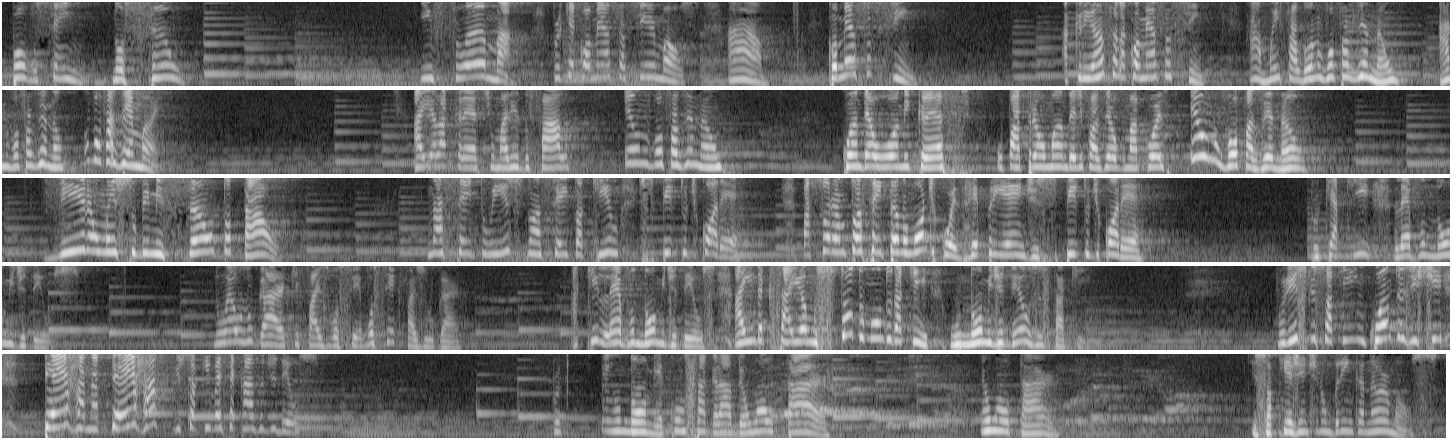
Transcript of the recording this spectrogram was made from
Povo sem noção. Inflama. Porque começa assim, irmãos. Ah, começa assim. A criança ela começa assim. Ah, a mãe falou, não vou fazer não. Ah, não vou fazer não. Não vou fazer, mãe. Aí ela cresce, o marido fala: Eu não vou fazer não. Quando é o homem cresce, o patrão manda ele fazer alguma coisa, eu não vou fazer não. Vira uma insubmissão total. Não aceito isso, não aceito aquilo, espírito de Coré. Pastor, eu não estou aceitando um monte de coisa. Repreende, espírito de Coré. Porque aqui leva o nome de Deus. Não é o lugar que faz você, é você que faz o lugar. Aqui leva o nome de Deus. Ainda que saiamos todo mundo daqui, o nome de Deus está aqui. Por isso que isso aqui, enquanto existir terra na terra, isso aqui vai ser casa de Deus. Porque tem um nome, é consagrado, é um altar. É um altar. Isso aqui a gente não brinca, não, irmãos.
